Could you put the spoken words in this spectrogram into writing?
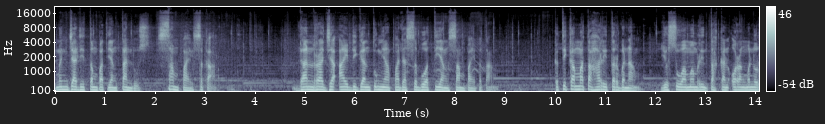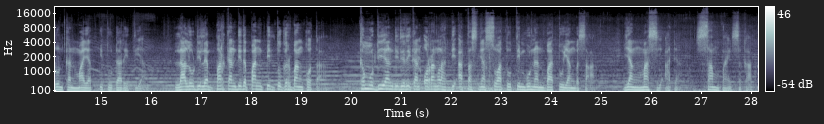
menjadi tempat yang tandus sampai sekarang. Dan Raja Ai digantungnya pada sebuah tiang sampai petang. Ketika matahari terbenam, Yosua memerintahkan orang menurunkan mayat itu dari tiang, lalu dilemparkan di depan pintu gerbang kota. Kemudian didirikan oranglah di atasnya suatu timbunan batu yang besar yang masih ada sampai sekarang.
